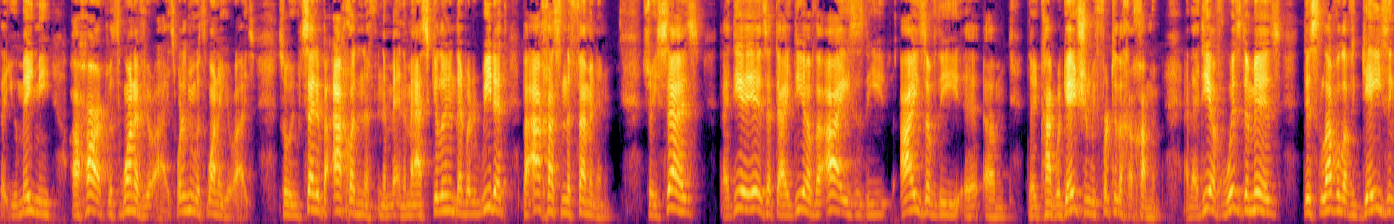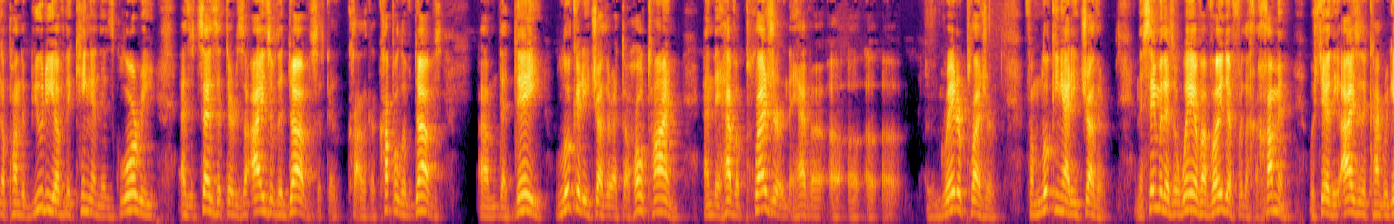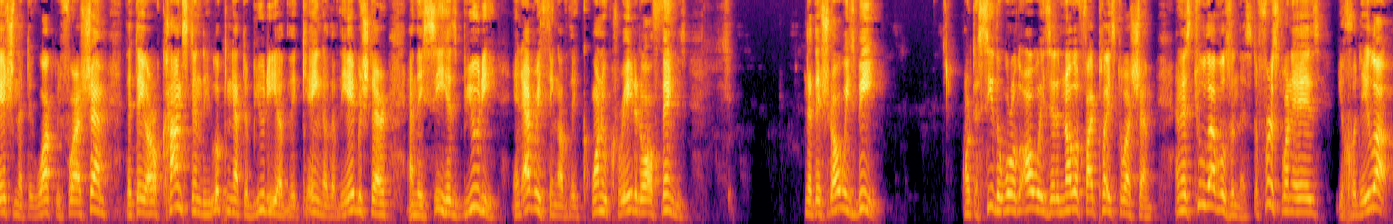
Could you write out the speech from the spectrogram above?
that you made me a heart with one of your eyes. What does it mean with one of your eyes? So we said it ba'achad in the, in the, in the masculine, and then we read it ba'achas in the feminine. So he says the idea is that the idea of the eyes is the eyes of the uh, um, the congregation refer to the chachamim, and the idea of wisdom is this level of gazing upon the beauty of the king and his glory, as it says that there's the eyes of the doves, like a, like a couple of doves, um, that they look at each other at the whole time, and they have a pleasure and they have a, a, a greater pleasure from looking at each other. In the same way, there's a way of avodah for the chachamim, which they are the eyes of the congregation that they walk before Hashem, that they are constantly looking at the beauty of the King of the Eibushter, and they see His beauty in everything of the one who created all things. That they should always be, or to see the world always at a nullified place to Hashem. And there's two levels in this. The first one is yichudila,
